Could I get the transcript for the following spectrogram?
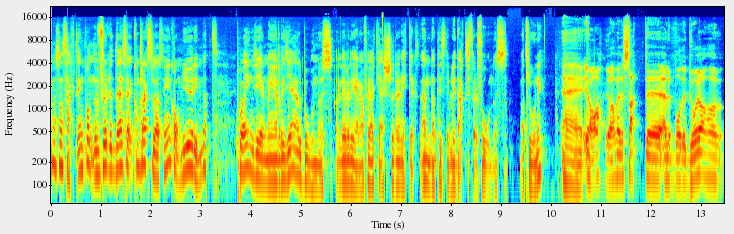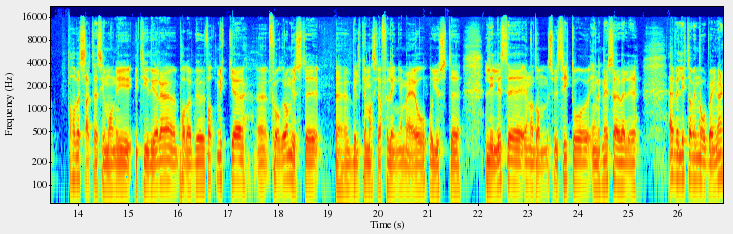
men som sagt, en kon- för det kontraktslösningen kommer ju i rimmet. Poäng ger mig en rejäl bonus. Levererar får jag cash så det räcker ända tills det blir dags för Fonus. Vad tror ni? Eh, ja, jag har väl sagt, eh, eller både du och jag har, har väl sagt det Simon i, i tidigare poddar. Vi har ju fått mycket eh, frågor om just eh, vilka man ska förlänga med och, och just eh, Lillis är en av dem specifikt och enligt mig så är det väl, eh, är väl lite av en no-brainer.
